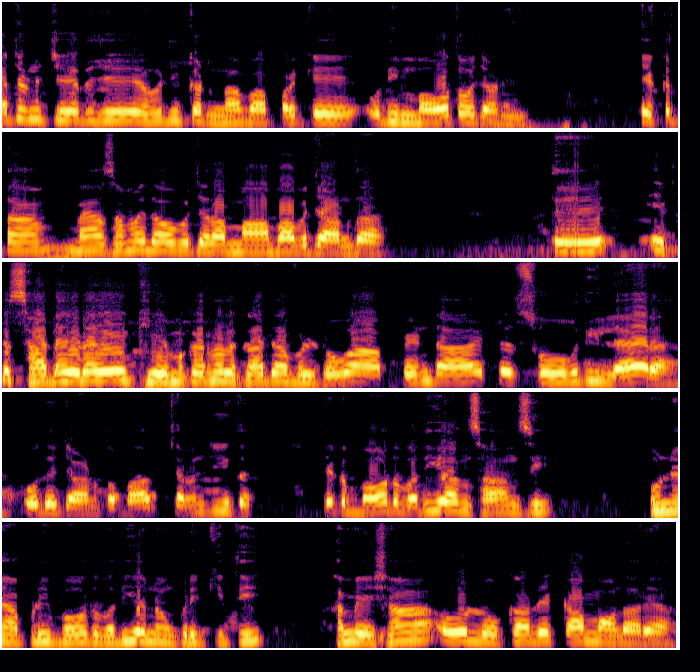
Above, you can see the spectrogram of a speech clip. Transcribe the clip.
ਅਚਨਚੇਤ ਜੇ ਇਹੋ ਜੀ ਘਟਨਾ ਵਾਪਰ ਕੇ ਉਹਦੀ ਮੌਤ ਹੋ ਜਾਣੀ ਇੱਕ ਤਾਂ ਮੈਂ ਸਮਝਦਾ ਉਹ ਵਿਚਾਰਾ ਮਾਂ-ਬਾਪ ਜਾਣਦਾ। ਤੇ ਇੱਕ ਸਾਡਾ ਜਿਹੜਾ ਇਹ ਖੇਮ ਕਰਨ ਲੱਗਾ ਜਾਂ ਬਲਟੋਆ ਪਿੰਡ ਆ, ਇੱਕ ਸੋਗ ਦੀ ਲਹਿਰ ਆ, ਉਹਦੇ ਜਾਣ ਤੋਂ ਬਾਅਦ ਚਰਨਜੀਤ ਇੱਕ ਬਹੁਤ ਵਧੀਆ ਇਨਸਾਨ ਸੀ। ਉਹਨੇ ਆਪਣੀ ਬਹੁਤ ਵਧੀਆ ਨੌਕਰੀ ਕੀਤੀ। ਹਮੇਸ਼ਾ ਉਹ ਲੋਕਾਂ ਦੇ ਕੰਮ ਆਉਂਦਾ ਰਿਹਾ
